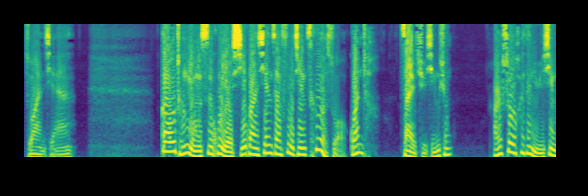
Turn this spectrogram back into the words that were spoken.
作案前，高成勇似乎有习惯先在附近厕所观察，再去行凶，而受害的女性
